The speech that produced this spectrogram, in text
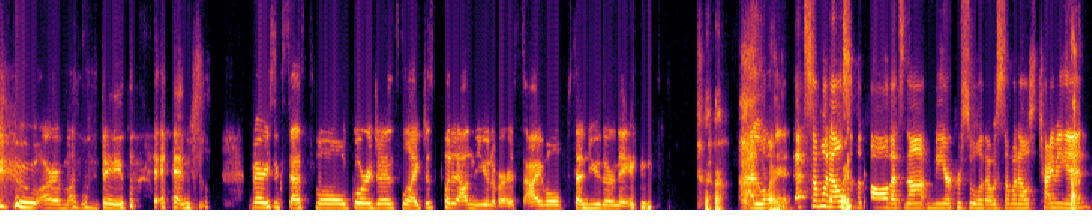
who are of Muslim faith and very successful, gorgeous. Like, just put it out in the universe. I will send you their names. I love it. That's someone else in the call. That's not me or Chrysula. That was someone else chiming in.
